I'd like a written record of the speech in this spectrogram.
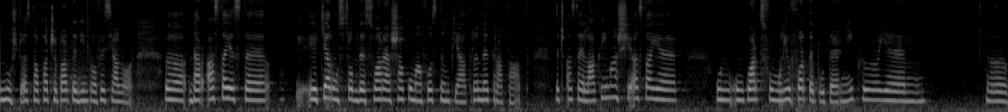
Nu știu, asta face parte din profesia lor. Uh, dar asta este, e chiar un strop de soare așa cum a fost în piatră, netratat. Deci asta e lacrima și asta e un, un cuarț fumuriu foarte puternic. Uh, e, uh,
